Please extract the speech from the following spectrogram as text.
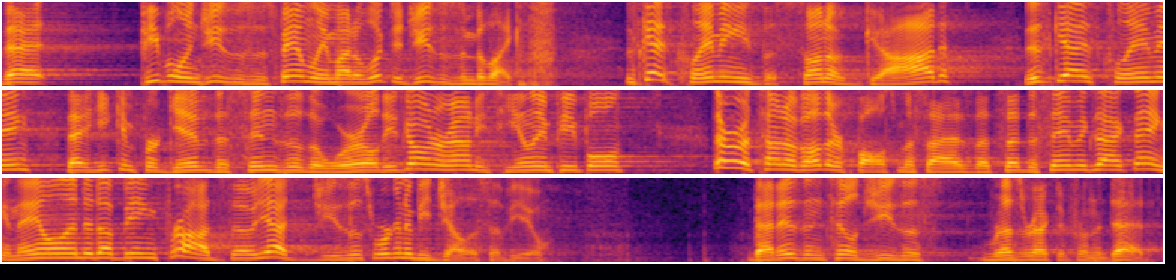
that people in Jesus' family might have looked at Jesus and been like, this guy's claiming he's the Son of God. This guy is claiming that he can forgive the sins of the world. He's going around, he's healing people. There were a ton of other false messiahs that said the same exact thing, and they all ended up being frauds. So, yeah, Jesus, we're going to be jealous of you. That is until Jesus resurrected from the dead.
